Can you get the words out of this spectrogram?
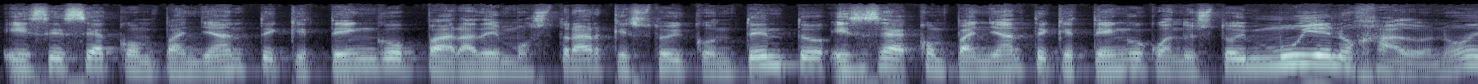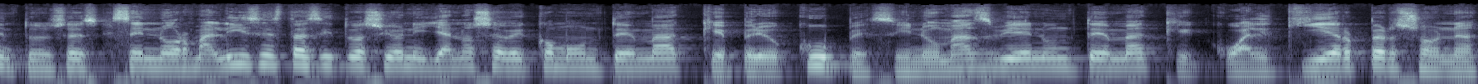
es ese acompañante que tengo para demostrar que estoy contento, es ese acompañante que tengo cuando estoy muy enojado, ¿no? Entonces se normaliza esta situación y ya no se ve como un tema que preocupe, sino más bien un tema que cualquier persona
